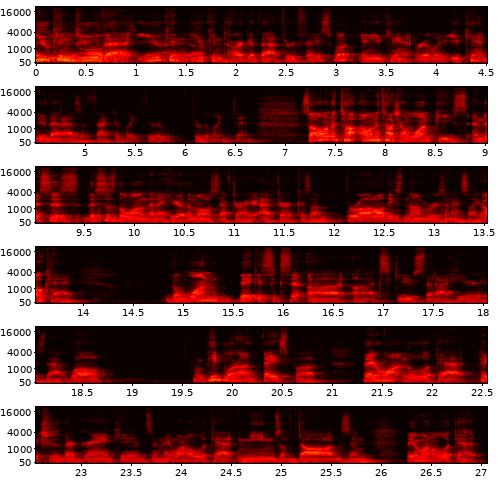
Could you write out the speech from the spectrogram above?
you can do that. these, You yeah, can yeah. you can target that through Facebook, and you can't really you can't do that as effectively through through LinkedIn. So I want to talk. I want to touch on one piece, and this is this is the one that I hear the most after I after because I'm through all these numbers, and I was like, okay. The one biggest ex- uh, uh, excuse that I hear is that well, when people are on Facebook, they're wanting to look at pictures of their grandkids and they want to look at memes of dogs and they want to look at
